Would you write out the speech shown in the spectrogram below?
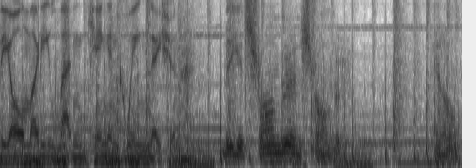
the almighty Latin king and queen nation. They get stronger and stronger. You know,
